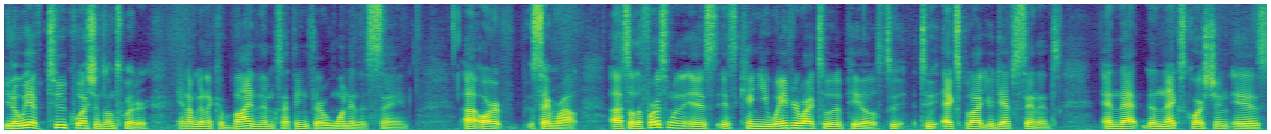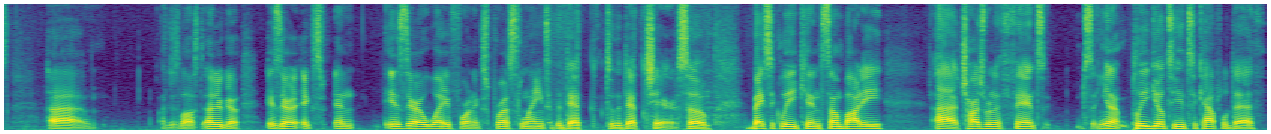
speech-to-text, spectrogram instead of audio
you know, we have two questions on Twitter, and I'm going to combine them because I think they're one and the same, uh, or same route. Uh, so the first one is, is can you waive your right to appeals to, to expedite your death sentence? And that the next question is, uh, I just lost. It. There you go. Is there an is there a way for an express lane to the death to the death chair? So basically, can somebody uh, charged with an offense, you know, plead guilty to capital death,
